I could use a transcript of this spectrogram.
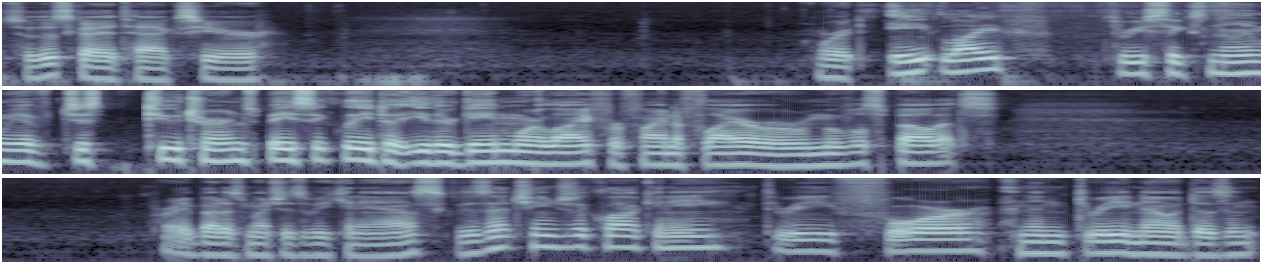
So this guy attacks here. We're at 8 life. 369. We have just two turns basically to either gain more life or find a flyer or a removal spell. That's probably about as much as we can ask. Does that change the clock any? 3, 4, and then 3? No, it doesn't.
